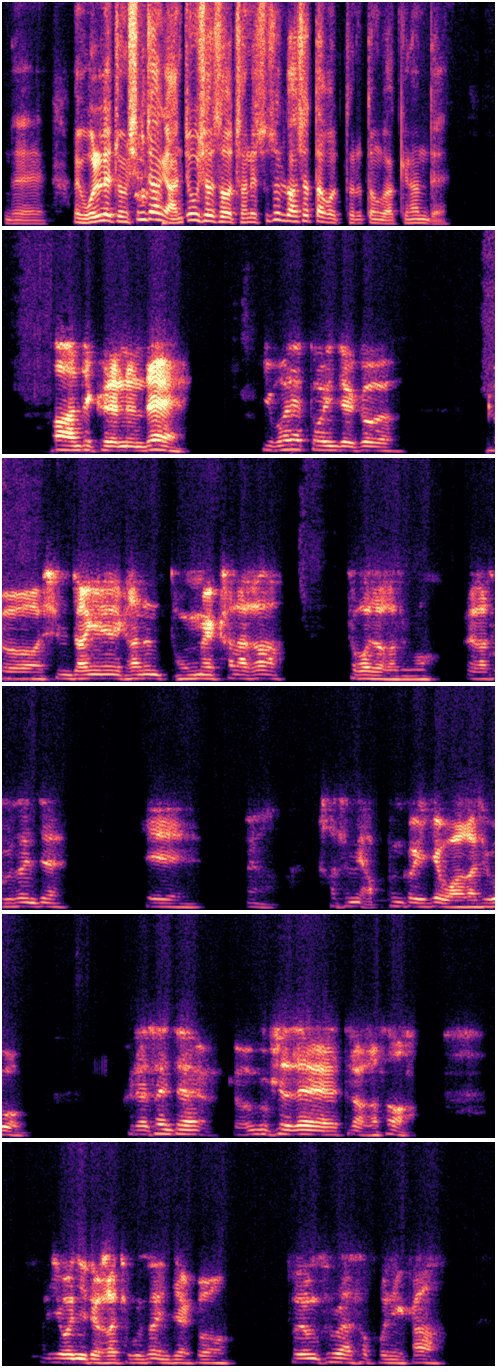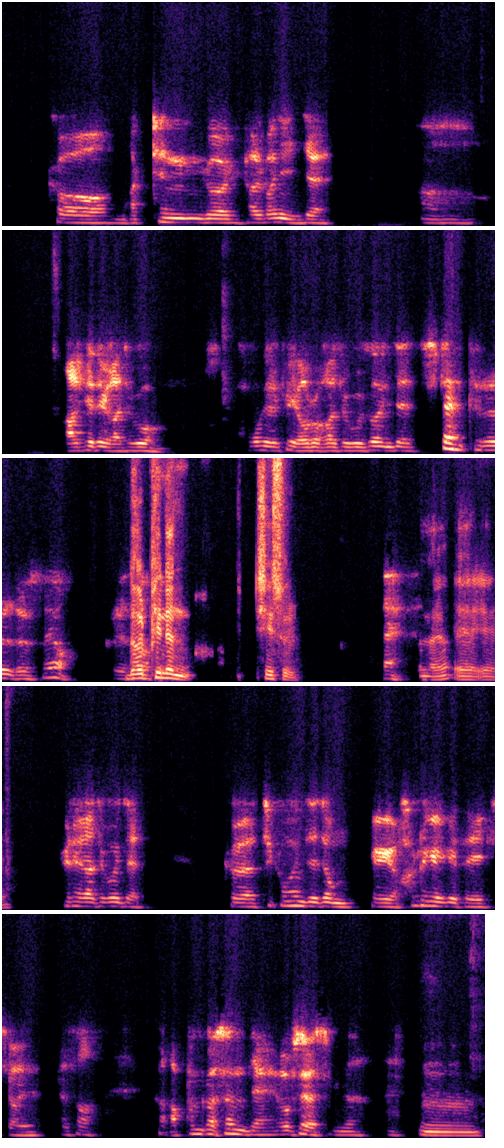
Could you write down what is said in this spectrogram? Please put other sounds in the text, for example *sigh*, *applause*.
네, 원래 좀 심장이 안 좋으셔서 전에 수술도 하셨다고 들었던 것 같긴 한데. 아, 이제 그랬는데, 이번에 또 이제 그, 그 심장에 가는 동맥 하나가 좁아져가지고, 그래가지고서 이제, 이, 어, 가슴이 아픈 거 이게 와가지고, 그래서 이제 그 응급실에 들어가서 입원이 돼가지고서 이제 그 조영수를 해서 보니까 그 막힌 그 혈관이 이제 어, 알게 돼가지고 이렇게 열어가지고서 이제 스텐트를 넣었어요. 그래서 넓히는 시술. 네. 맞나요? 예, 예. 그래가지고 이제 그 지금은 이제 좀 흐르게 돼 있죠. 그래서 그 아픈 것은 이제 없어졌습니다. 음,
